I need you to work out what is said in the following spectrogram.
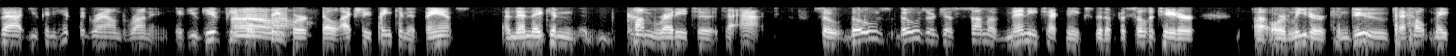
that you can hit the ground running. If you give people oh. pre-work, they'll actually think in advance and then they can come ready to, to act. So those those are just some of many techniques that a facilitator uh, or leader can do to help make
